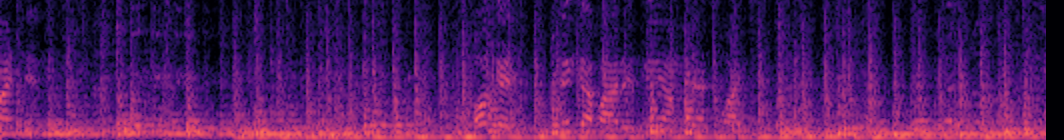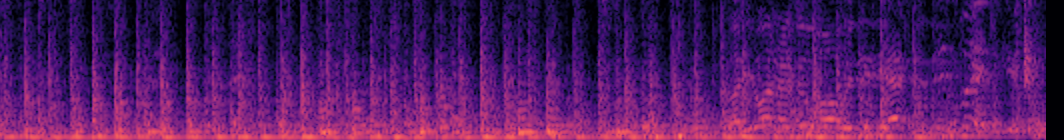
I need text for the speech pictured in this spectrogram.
Watching. Okay, think about it. Me, I'm just watching. You want to do what we did yesterday?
